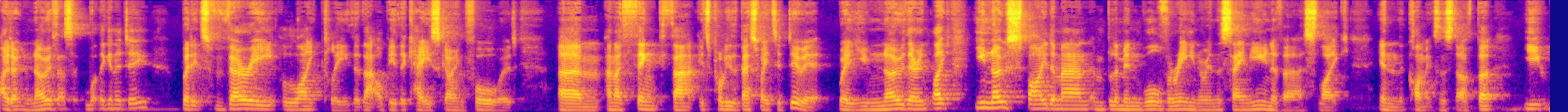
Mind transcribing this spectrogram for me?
I don't know if that's what they're going to do, but it's very likely that that will be the case going forward. Um, and I think that it's probably the best way to do it, where you know they're in, like you know Spider Man and Blimmin Wolverine are in the same universe, like in the comics and stuff, but you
